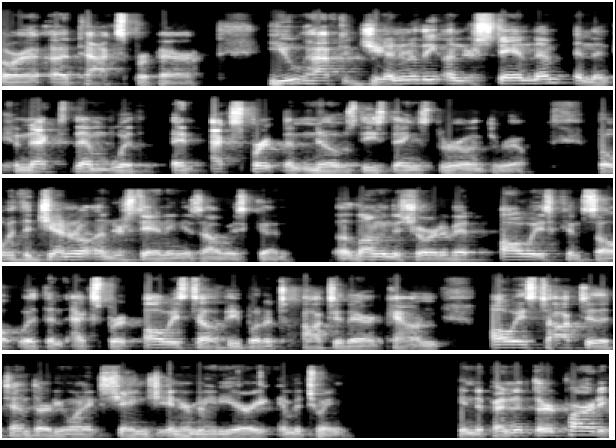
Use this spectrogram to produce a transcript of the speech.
or a, a tax preparer. You have to generally understand them and then connect them with an expert that knows these things through and through. But with the general understanding is always good. Long and the short of it, always consult with an expert. Always tell people to talk to their accountant. Always talk to the 1031 exchange intermediary in between. Independent third party.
